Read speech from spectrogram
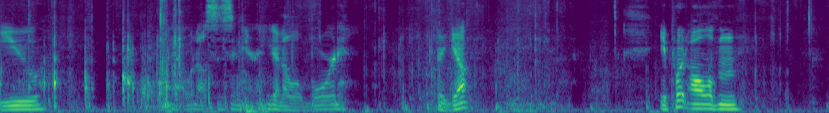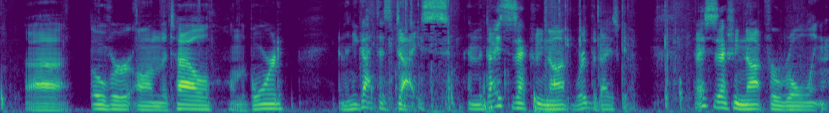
you, what else is in here? You got a little board. There you go. You put all of them uh, over on the tile on the board, and then you got this dice. And the dice is actually not, where'd the dice go? Dice is actually not for rolling.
